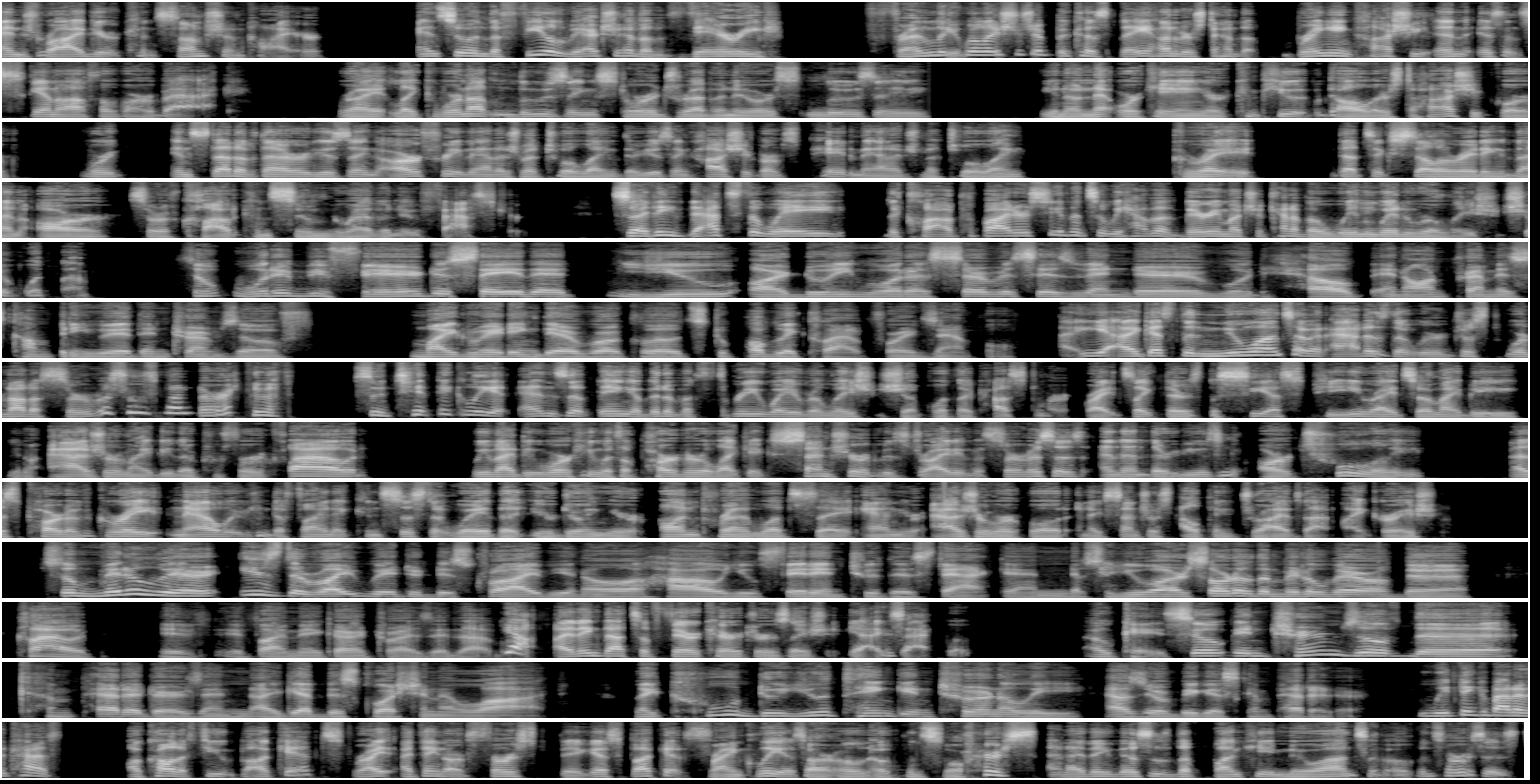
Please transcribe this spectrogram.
and drive your consumption higher. And so in the field, we actually have a very friendly relationship because they understand that bringing Hashi in isn't skin off of our back, right? Like we're not losing storage revenue or losing you know, networking or compute dollars to HashiCorp. We're instead of they're using our free management tooling, they're using HashiCorp's paid management tooling. Great. That's accelerating then our sort of cloud consumed revenue faster. So I think that's the way the cloud providers see it. So we have a very much a kind of a win-win relationship with them. So would it be fair to say that you are doing what a services vendor would help an on-premise company with in terms of migrating their workloads to public cloud, for example? Uh, yeah, I guess the nuance I would add is that we're just, we're not a services vendor. so typically it ends up being a bit of a three-way relationship with a customer, right? It's like there's the CSP, right? So it might be, you know, Azure might be their preferred cloud. We might be working with a partner like Accenture who's driving the services, and then they're using our tooling as part of great. Now we can define a consistent way that you're doing your on-prem, let's say, and your Azure workload, and Accenture's helping drive that migration. So middleware is the right way to describe, you know, how you fit into the stack. And so you are sort of the middleware of the cloud, if if I may characterize it that way. Yeah, I think that's a fair characterization. Yeah, exactly. Okay. So in terms of the competitors, and I get this question a lot, like who do you think internally as your biggest competitor? We think about it kind of I'll call it a few buckets, right? I think our first biggest bucket, frankly, is our own open source. And I think this is the funky nuance of open source is,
